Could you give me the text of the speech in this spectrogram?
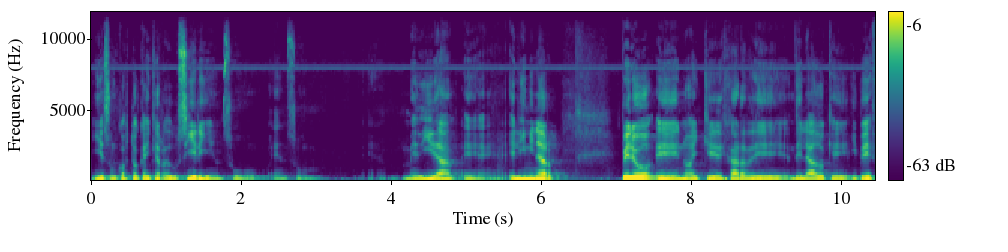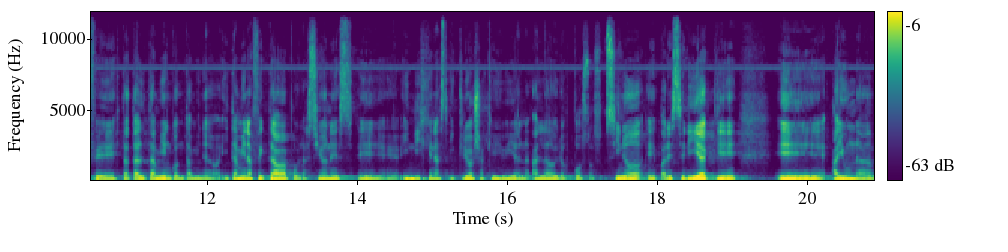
y es un costo que hay que reducir y en su, en su eh, medida eh, eliminar. Pero eh, no hay que dejar de, lado que IPF estatal también contaminaba y también afectaba a poblaciones indígenas y criollas que vivían al lado de los pozos. Si no, parecería que eh, hay una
